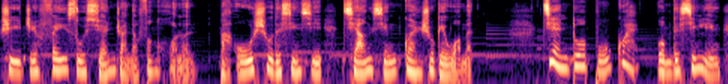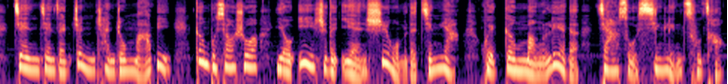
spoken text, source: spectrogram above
是一只飞速旋转的风火轮，把无数的信息强行灌输给我们，见多不怪。我们的心灵渐渐在震颤中麻痹，更不消说有意识的掩饰我们的惊讶，会更猛烈的加速心灵粗糙。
